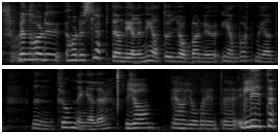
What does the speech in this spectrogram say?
Så men har du, har du släppt den delen helt och jobbar nu enbart med vinprovning eller? Ja, jag jobbar inte lite.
